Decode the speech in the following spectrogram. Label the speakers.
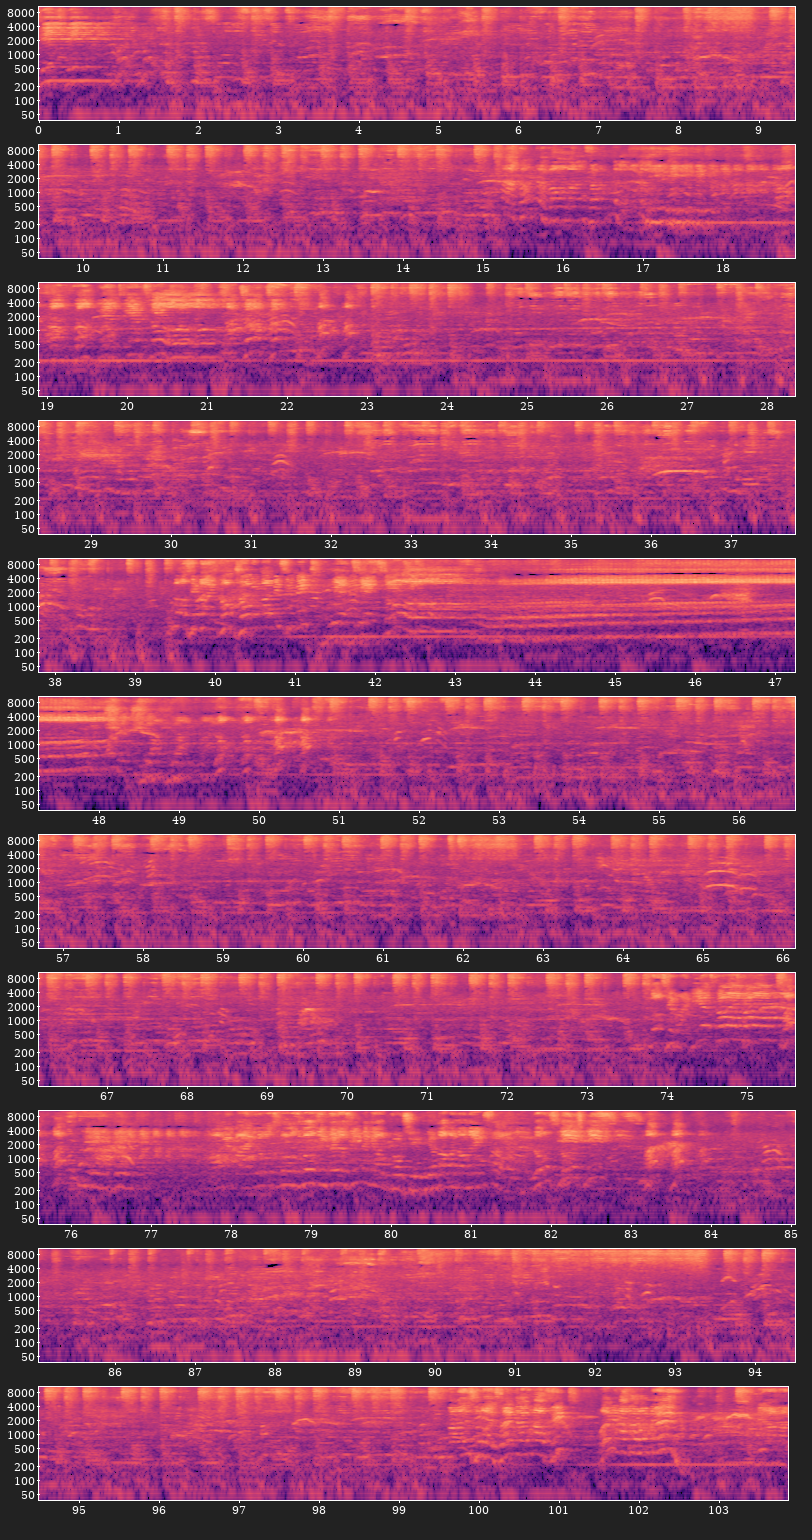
Speaker 1: see. Yes, yes. Chodźcie, nie mamy onej formy. Luz, luz, luz. What, what? Waar is er? Zijn er nog iets? Wat is er nog in? Ja.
